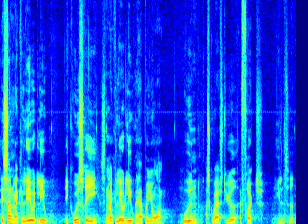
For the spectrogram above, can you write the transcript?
Det er sådan, man kan leve et liv i Guds rige, sådan man kan leve et liv her på jorden, uden at skulle være styret af frygt hele tiden.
